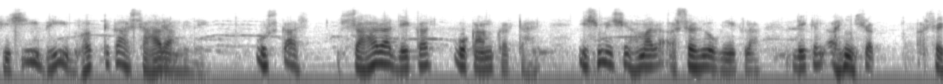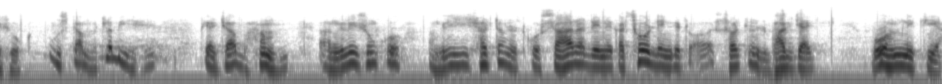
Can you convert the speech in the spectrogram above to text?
किसी भी भक्त का सहारा मिले। उसका सहारा देकर वो काम करता है। इसमें से हमारा असहयोग निकला, लेकिन अहिंसक असहयोग। उसका मतलब ये है कि जब हम अंग्रेज़ों को, अंग्रेज़ी सल्तनत को सहारा देने का छोड़ देंगे तो सल्तनत भाग जाएगी। वो हमने किया।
